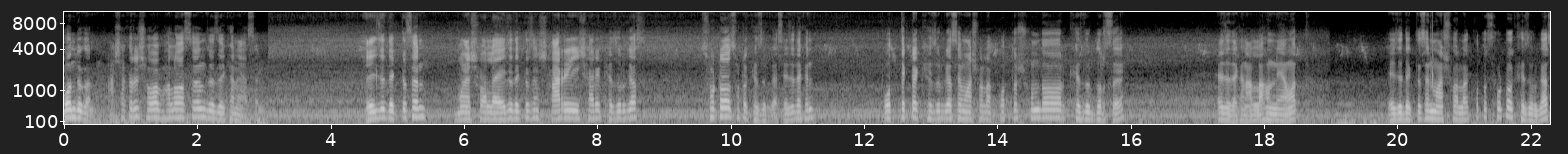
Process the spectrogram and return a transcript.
বন্ধুগণ, আশা করি সবাই ভালো আছেন যে যেখানে আছেন। এই যে দেখতেছেন মাশাল্লাহ এই যে দেখতেছেন সারি সারি খেজুর গাছ, ছোট ছোট খেজুর গাছ। এই যে দেখেন, প্রত্যেকটা খেজুর গাছে মাশাল্লাহ কত সুন্দর খেজুর ধরছে। এই যে দেখেন, আল্লাহর নিয়ামত। এই যে দেখতেছেন মাশাল্লাহ কত ছোট খেজুর গাছ।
